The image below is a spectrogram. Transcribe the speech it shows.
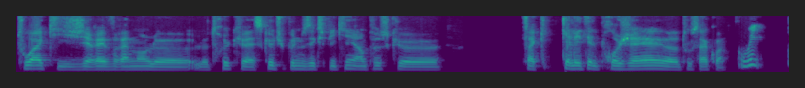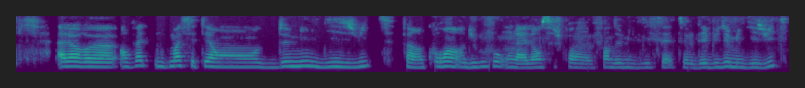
toi qui gérais vraiment le truc. Est-ce que tu peux nous expliquer un peu ce que, enfin, qu- quel était le projet, euh, tout ça, quoi? Oui. Alors, euh, en fait, moi, c'était en 2018, enfin, courant, du coup, on l'a lancé, je crois, fin 2017, euh, début 2018.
